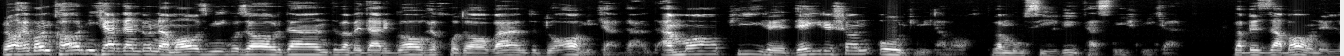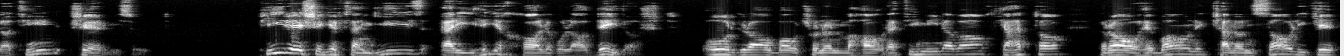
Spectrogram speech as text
راهبان کار می‌کردند و نماز میگذاردند و به درگاه خداوند دعا می‌کردند. اما پیر دیرشان ارگ مینواخت و موسیقی تصنیف می‌کرد و به زبان لاتین شعر میسرود پیر شگفتانگیز قریحه خالق العاده داشت. ارگ را با چنان مهارتی می نواخت که حتی راهبان کلانسالی که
